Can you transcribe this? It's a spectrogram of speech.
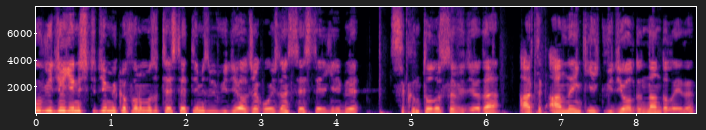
bu video yeni stüdyo mikrofonumuzu test ettiğimiz bir video olacak. O yüzden sesle ilgili bir sıkıntı olursa videoda artık anlayın ki ilk video olduğundan dolayıdır.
